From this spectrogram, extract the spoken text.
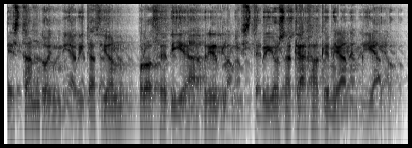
Estando en mi habitación, procedí a abrir la misteriosa caja que me han enviado.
